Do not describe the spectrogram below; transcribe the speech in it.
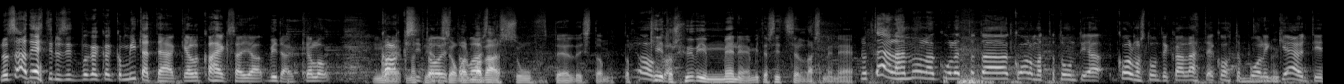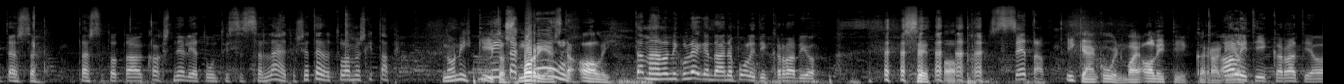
No sä oot ehtinyt sit vaikka, vaikka mitä tähän kello kahdeksan ja mitä, kello No, en mä 12 tiedä, se on varmaan vasta. vähän suhteellista, mutta Onko? kiitos, hyvin menee. Mitä itselläs menee? No täällähän me ollaan kuullut tota kolmatta tuntia, kolmas tuntikaan lähtee kohta puolin käyntiin tässä, tässä tota 24 tuntisessa lähetyksessä. Ja tervetuloa myöskin Tapio. No niin, kiitos. Mitä Morjesta kuuluu? Ali. Tämähän on niinku legendaarinen politiikkaradio. Setup. Setup. Ikään kuin, vai alitiikkaradio? Alitiikkaratio.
